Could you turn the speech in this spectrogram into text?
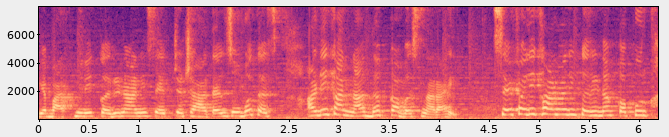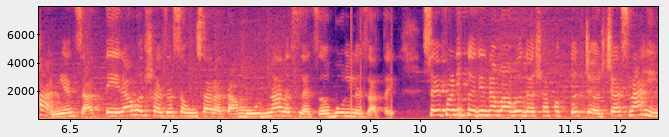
या बातमीने करीना आणि सैफच्या चाहत्यांसोबतच अनेकांना धक्का बसणार आहे. सैफ अली खान आणि करीना कपूर खान यांचा तेरा वर्षाचा संसार आता मोडणार असल्याचं बोललं जात आहे सैफ आणि करीनाबाबत अशा फक्त चर्चाच नाही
